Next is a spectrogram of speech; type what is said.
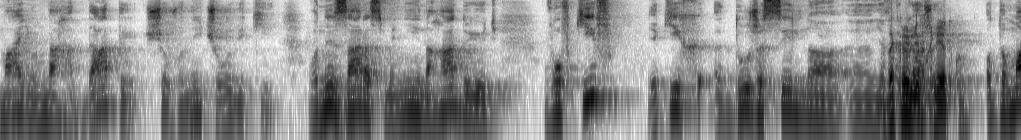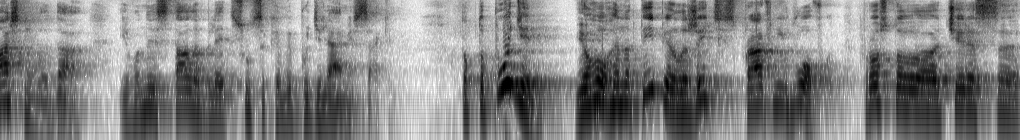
маю нагадати, що вони чоловіки. Вони зараз мені нагадують вовків, яких дуже сильно е, як Закрили то в кажуть, клетку. да, і вони стали, блядь, цуциками пуділями всякими. Тобто пуділь в його генотипі лежить справжній вовк. Просто через е,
